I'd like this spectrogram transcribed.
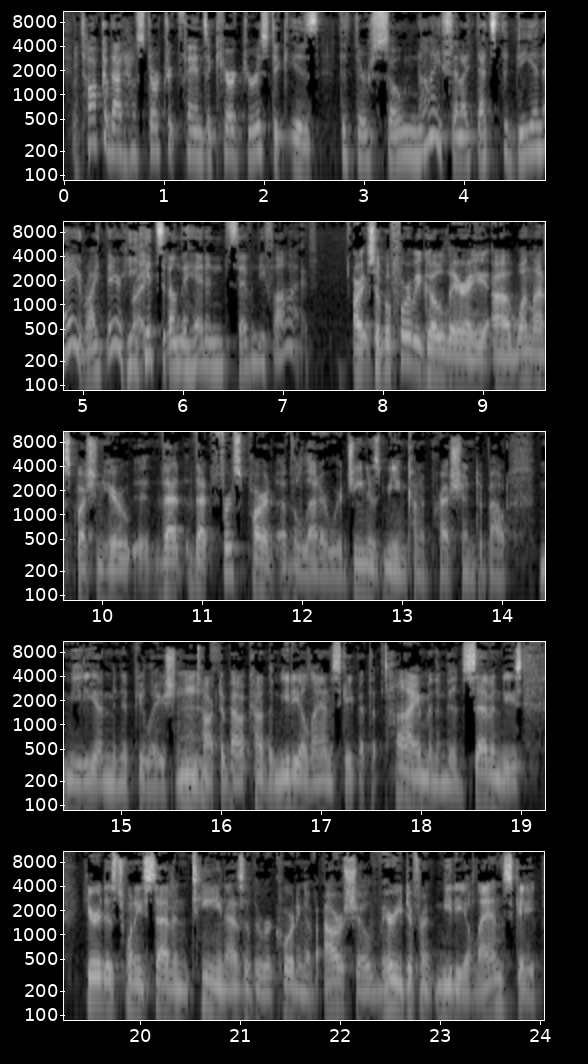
talk about how Star Trek fans a characteristic is that they're so nice, and I, that's the DNA right there. He right. hits it on the head in '75. All right. So before we go, Larry, uh, one last question here. That that first part of the letter, where Gene is being kind of prescient about media manipulation, Mm. we talked about kind of the media landscape at the time in the mid '70s. Here it is, 2017, as of the recording of our show, very different media landscape.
